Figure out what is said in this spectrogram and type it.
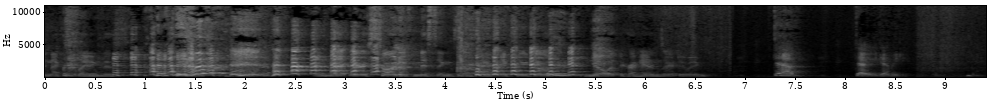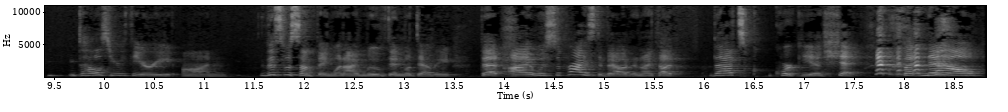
in explaining this. and that you're sort of missing something if you don't know what her hands are doing. Deb, Debbie, Debbie, tell us your theory on. This was something when I moved in with Debbie that I was surprised about, and I thought that's quirky as shit. But now,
